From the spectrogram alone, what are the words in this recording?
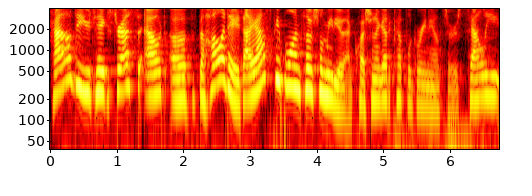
How do you take stress out of the holidays? I asked people on social media that question. I got a couple of great answers. Sally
